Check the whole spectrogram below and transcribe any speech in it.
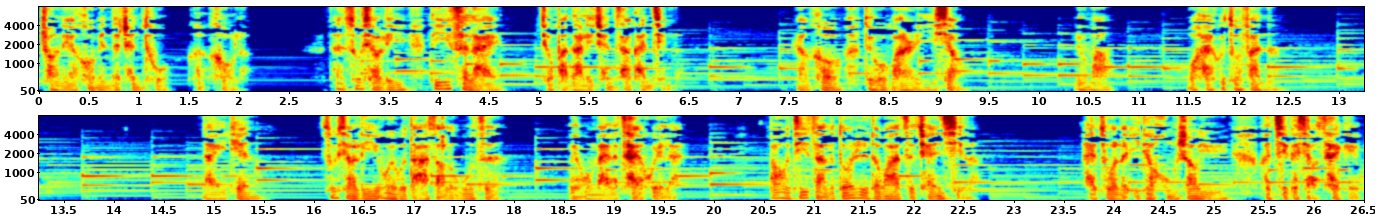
窗帘后面的尘土很厚了，但苏小黎第一次来就把那里全擦干净了，然后对我莞尔一笑：“流氓，我还会做饭呢。”那一天，苏小黎为我打扫了屋子，为我买了菜回来，把我积攒了多日的袜子全洗了。还做了一条红烧鱼和几个小菜给我。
